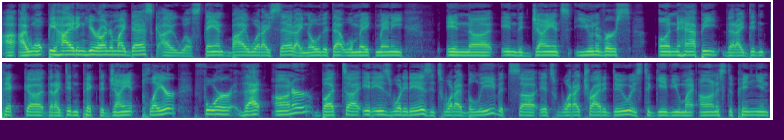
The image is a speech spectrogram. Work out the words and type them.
Uh, I won't be hiding here under my desk. I will stand by what I said. I know that that will make many in uh, in the Giants universe unhappy that I didn't pick uh, that I didn't pick the Giant player for that honor, but uh, it is what it is. It's what I believe. It's uh, it's what I try to do is to give you my honest opinion,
